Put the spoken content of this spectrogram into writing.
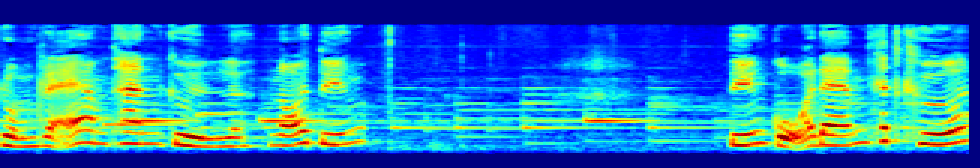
rụng rã âm thanh cười nói tiếng. Tiếng của đám khách khứa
